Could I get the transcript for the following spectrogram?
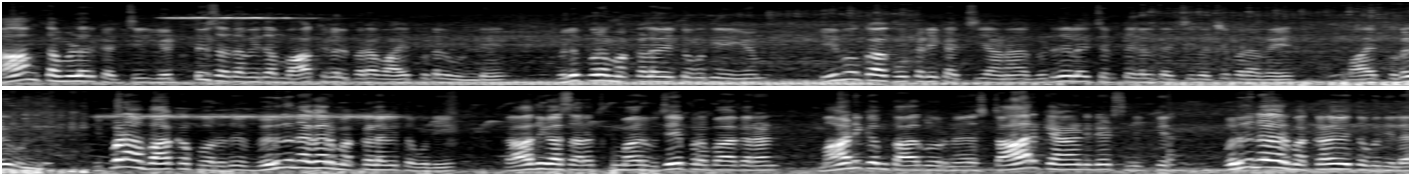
நாம் தமிழர் கட்சி எட்டு சதவீதம் வாக்குகள் பெற வாய்ப்புகள் உண்டு. விழுப்புரம் மக்களவை தொகுதியையும் திமுக கூட்டணி கட்சியான விடுதலை சிறுத்தைகள் கட்சி வெற்றி பெறவே வாய்ப்புகள் உண்டு. இப்போ நான் பார்க்க போகிறது விருதுநகர் மக்களவை தொகுதி. ராதிகா சரத்குமார் விஜய் பிரபாகரன் மாணிக்கம் தாகூர்னு ஸ்டார் கேண்டிடேட்ஸ் நிற்கிற விருதுநகர் மக்களவை தொகுதியில்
